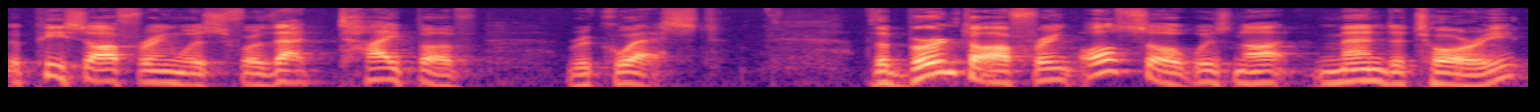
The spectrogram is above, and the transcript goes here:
The peace offering was for that type of request. The burnt offering also was not mandatory.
